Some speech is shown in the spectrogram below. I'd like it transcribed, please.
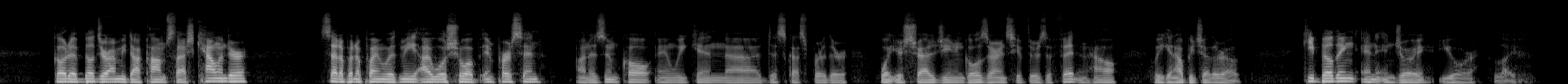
go to buildyourarmy.com slash calendar. Set up an appointment with me. I will show up in person on a Zoom call and we can uh, discuss further what your strategy and goals are and see if there's a fit and how we can help each other out. Keep building and enjoy your life.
